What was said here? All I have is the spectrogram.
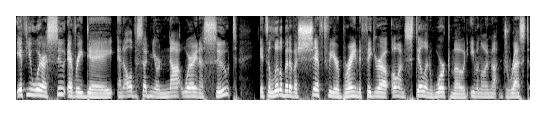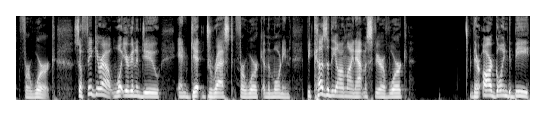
if you wear a suit every day and all of a sudden you're not wearing a suit, it's a little bit of a shift for your brain to figure out, oh, I'm still in work mode, even though I'm not dressed for work. So figure out what you're going to do and get dressed for work in the morning. Because of the online atmosphere of work, there are going to be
